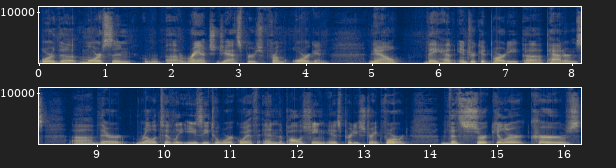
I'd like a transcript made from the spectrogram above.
or the Morrison uh, Ranch jaspers from Oregon. Now, they have intricate party uh, patterns. Uh, they're relatively easy to work with, and the polishing is pretty straightforward. The circular curves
